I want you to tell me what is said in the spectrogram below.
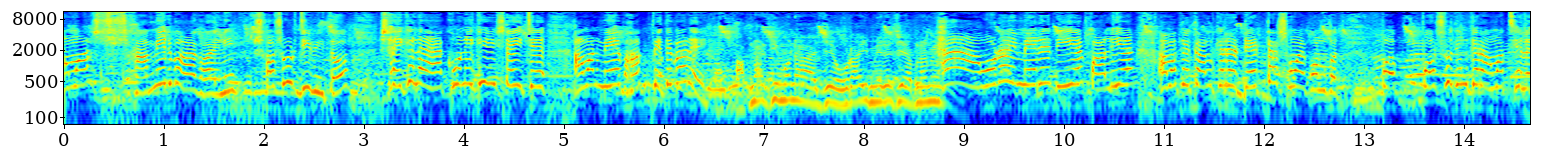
আমার স্বামীর ভাগ হয়নি শ্বশুর জীবিত সেইখানে এখনই কি সেই আমার মেয়ে ভাগ পেতে পারে? আপনার কি মনে হয় যে ওরাই মেরেছে আপনার মেয়ে? হ্যাঁ ওরাই মেরে দিয়ে পালিয়ে আমাকে কালকের দেড়টার সময় ফোন করছে। পরশু দিনকের আমার ছেলে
